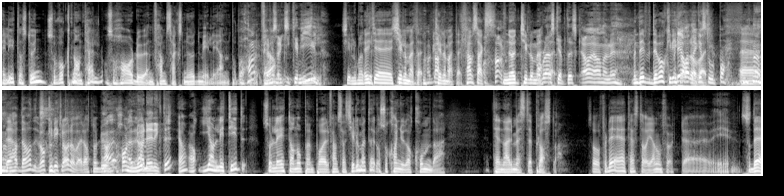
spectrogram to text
en liten stund, så våkner han til, og så har du en fem-seks nødmil igjen på batteriet. Ja. fem-seks Ikke mil. Kilometer. Ikke kilometer. kilometer. Fem-seks Nå ble jeg skeptisk. Ja, ja, nemlig. Men det, det var ikke vi Det hadde jeg ikke over. stolt på. Eh, det, det var ikke vi klar over. At når du Nei, har null er det riktig? ja, Gi han litt tid, så leter han opp en par fem-seks kilometer, og så kan du da komme deg til nærmeste plass. da. Så, for det er testa og gjennomført. eh, Så det,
